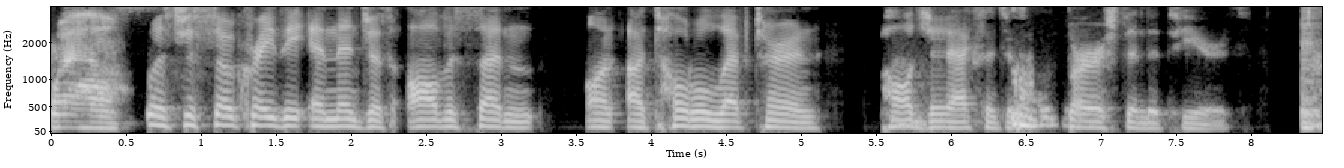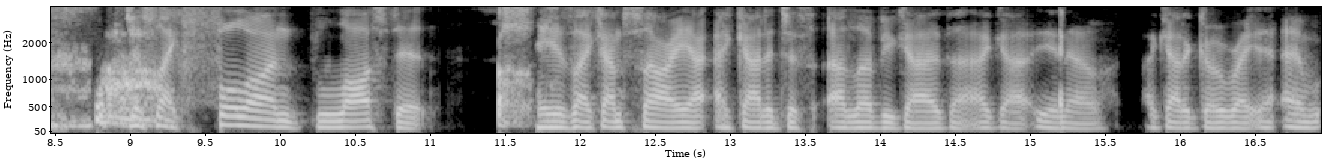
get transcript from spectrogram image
Wow. was just so crazy, and then just all of a sudden on a total left turn. Paul mm. Jackson just burst into tears just like full on lost it. And he was like, I'm sorry. I, I gotta just, I love you guys. I, I got, you know, I gotta go right now. And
